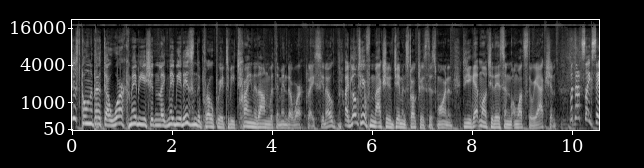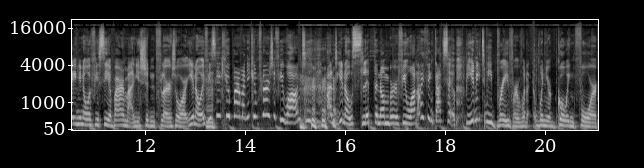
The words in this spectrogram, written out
they're just going about their work. Maybe you shouldn't like. Maybe it isn't appropriate to be trying it on with them in their workplace. You know, I'd love to hear from actually gym instructors this morning. Do you get much of this, and, and what's the reaction? But that's like saying, you know, if you see a barman, you shouldn't flirt, or you know, if Mm. you see a cute barman, you can flirt if you want, and you know, slip the number if you want. I think that's it. But you need to be braver when when you're going for,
